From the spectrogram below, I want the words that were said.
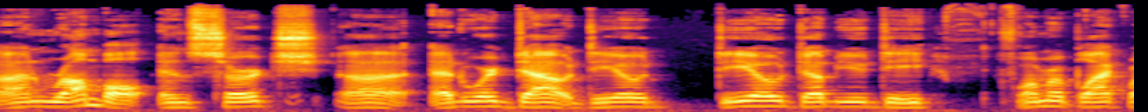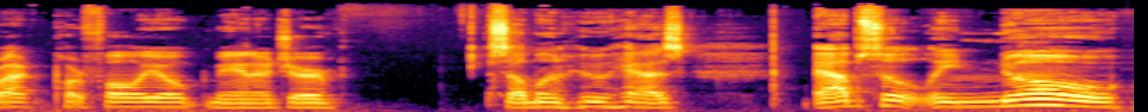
on Rumble and search uh, Edward Dowd, D-O-W-D, former BlackRock portfolio manager, someone who has absolutely no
